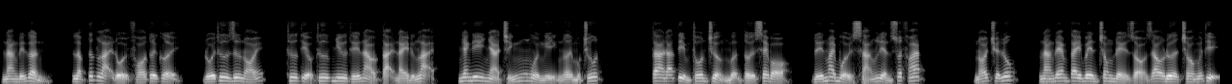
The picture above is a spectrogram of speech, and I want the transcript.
Nàng đến gần, lập tức lại đổi phó tươi cười, đối thư dư nói, thư tiểu thư như thế nào tại này đứng lại, nhanh đi nhà chính ngồi nghỉ ngơi một chút. Ta đã tìm thôn trưởng mượn tới xe bò, đến mai buổi sáng liền xuất phát. Nói chuyện lúc, nàng đem tay bên trong để giỏ dao đưa cho nguyễn thị.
